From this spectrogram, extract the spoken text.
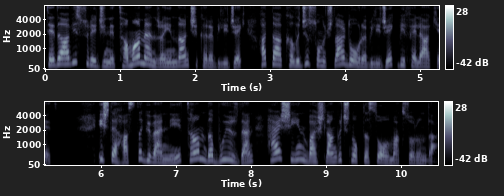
Tedavi sürecini tamamen rayından çıkarabilecek, hatta kalıcı sonuçlar doğurabilecek bir felaket. İşte hasta güvenliği tam da bu yüzden her şeyin başlangıç noktası olmak zorunda.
